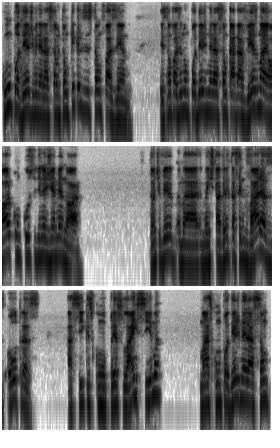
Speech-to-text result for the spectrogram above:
com poder de mineração. Então, o que, que eles estão fazendo? Eles estão fazendo um poder de mineração cada vez maior com um custo de energia menor. Então, a gente vê, a gente está vendo que está sendo várias outras ASICs com o preço lá em cima, mas com um poder de mineração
